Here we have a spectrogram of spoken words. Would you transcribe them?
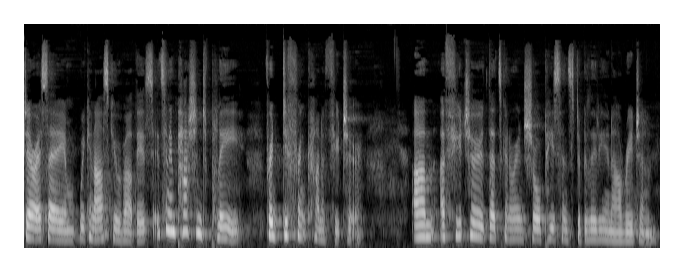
dare I say, and we can ask you about this, it's an impassioned plea for a different kind of future, um, a future that's going to ensure peace and stability in our region.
